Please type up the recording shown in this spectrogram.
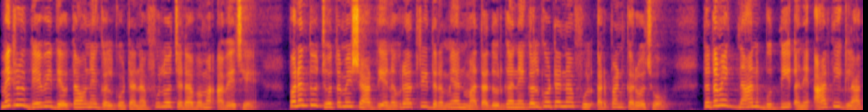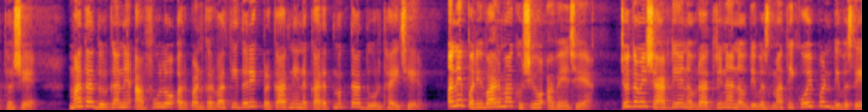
મિત્રો, દેવી દેવતાઓને ગલગોટાના ફૂલો ચડાવવામાં આવે છે. પરંતુ જો તમે શારદીય નવરાત્રિ દરમિયાન માતા દુર્ગાને ગલગોટાના ફૂલ અર્પણ કરો છો, તો તમે જ્ઞાન, બુદ્ધિ અને આર્થિક લાભ થશે. માતા દુર્ગાને આ ફૂલો અર્પણ કરવાથી દરેક પ્રકારની નકારાત્મકતા દૂર થાય છે અને પરિવારમાં ખુશીઓ આવે છે. જો તમે શારદીય નવરાત્રિના નવ દિવસમાંથી કોઈ પણ દિવસે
